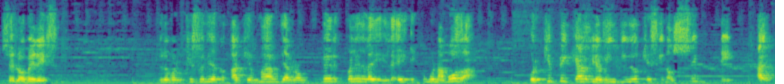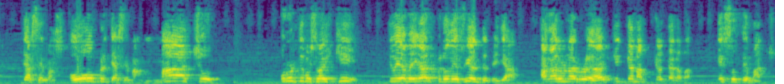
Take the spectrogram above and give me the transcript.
se lo merece. Pero ¿por qué salía a quemar y a romper? ¿Cuál es la, es como una moda? ¿Por qué pecar de un individuo que es inocente? Te hace más hombre, te hace más macho. Por último, ¿sabes qué? Te voy a pegar, pero defiéndete ya hagan una rueda, a ver quién gana, gana más. Eso es de macho.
